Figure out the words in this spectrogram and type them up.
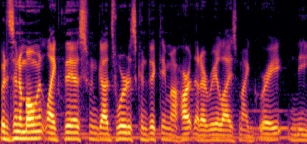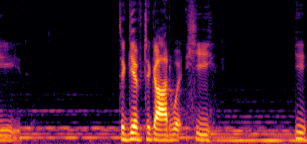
But it's in a moment like this when God's word is convicting my heart that I realize my great need to give to God what He, he,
